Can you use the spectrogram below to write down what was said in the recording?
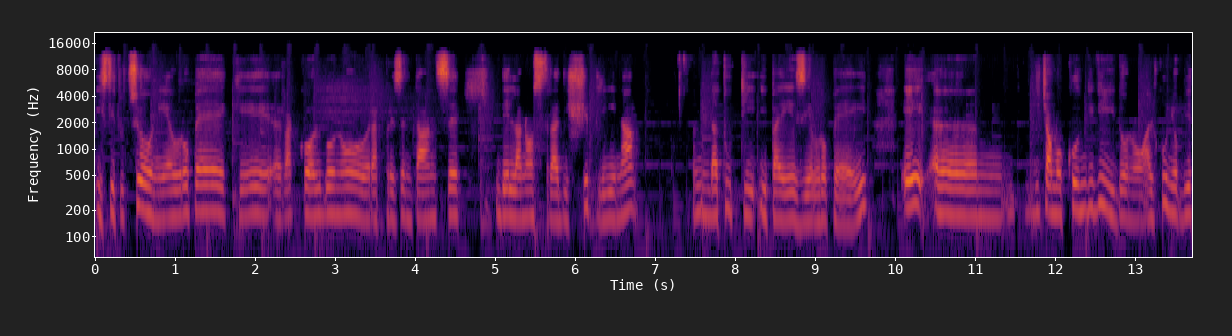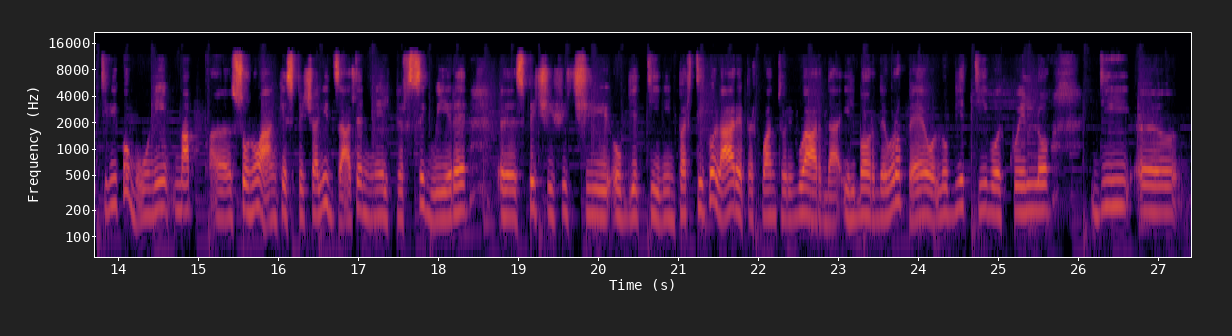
istituzioni europee che raccolgono rappresentanze della nostra disciplina da tutti i paesi europei e ehm, diciamo condividono alcuni obiettivi comuni ma eh, sono anche specializzate nel perseguire eh, specifici obiettivi. In particolare per quanto riguarda il board europeo l'obiettivo è quello di eh,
